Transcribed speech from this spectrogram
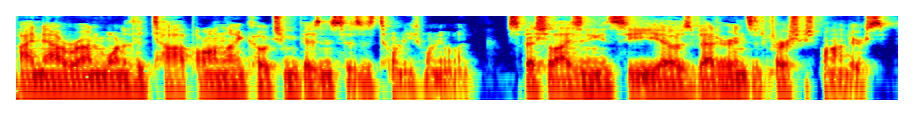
I now run one of the top online coaching businesses of 2021 specializing in CEOs, veterans, and first responders.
